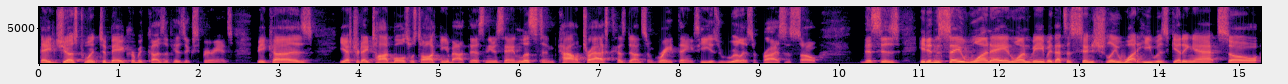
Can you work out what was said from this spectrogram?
they just went to Baker because of his experience. Because yesterday Todd Bowles was talking about this and he was saying, "Listen, Kyle Trask has done some great things. He is really surprised us." So this is he didn't say 1A and 1B, but that's essentially what he was getting at. So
